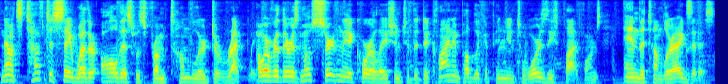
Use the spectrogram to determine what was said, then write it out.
Now it's tough to say whether all this was from Tumblr directly. However, there is most certainly a correlation to the decline in public opinion towards these platforms and the Tumblr exodus.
